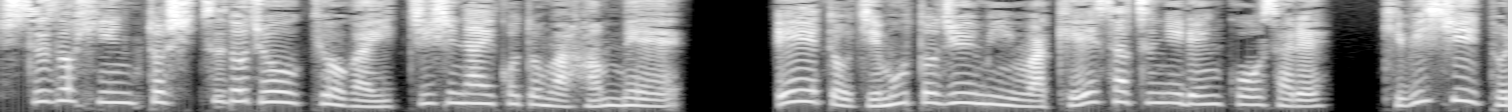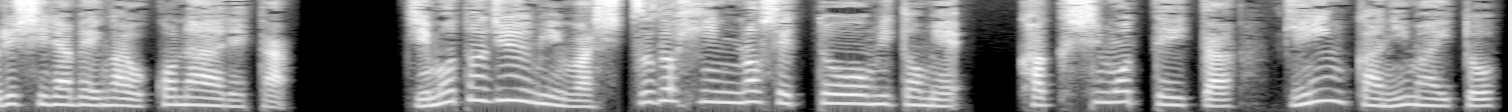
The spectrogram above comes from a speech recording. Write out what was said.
出土品と出土状況が一致しないことが判明。A と地元住民は警察に連行され、厳しい取り調べが行われた。地元住民は出土品の窃盗を認め、隠し持っていた銀貨2枚と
